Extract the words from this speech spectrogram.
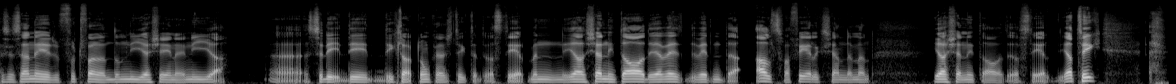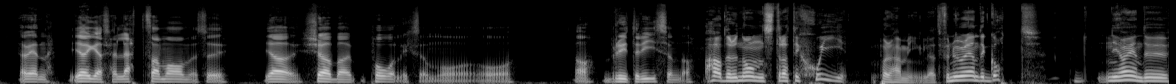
alltså sen är det fortfarande de nya tjejerna är nya. Så det, det, det är klart, de kanske tyckte att det var stelt men jag känner inte av det, jag vet, vet inte alls vad Felix kände men jag känner inte av att det var stelt. Jag tycker, jag vet inte, jag är ganska lättsam av mig så jag kör bara på liksom och, och ja, bryter isen då. Hade du någon strategi på det här minglet? För nu har det ändå gått, ni har ändå,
